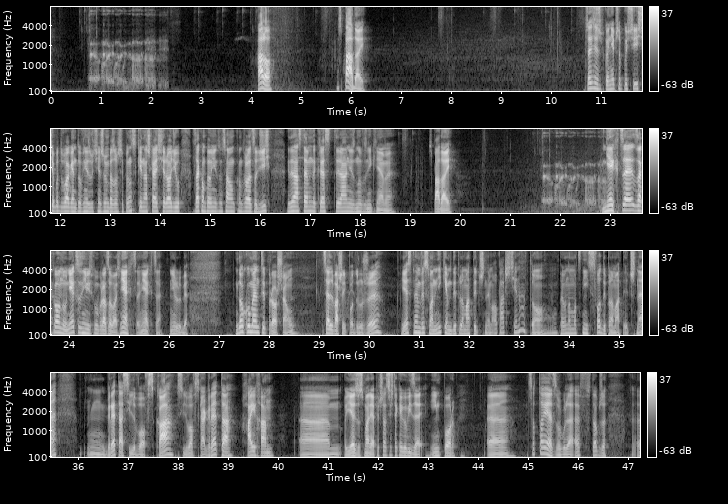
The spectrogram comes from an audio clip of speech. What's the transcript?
Halo? No spadaj. Słuchajcie szybko, nie przepuściliście bo dwóch agentów niezwyciężymy pomocy. Kiedy nasz kraj się rodził, zakon pełnił tę samą kontrolę co dziś. Gdy następny kres tyranii znów znikniemy. Spadaj. Nie chcę zakonu, nie chcę z nimi współpracować. Nie chcę, nie chcę, nie lubię. Dokumenty proszę. Cel waszej podróży. Jestem wysłannikiem dyplomatycznym. Opatrzcie na to. Pełnomocnictwo dyplomatyczne. Mm, Greta Silwowska. Silwowska Greta. Hajhan. Um, o Jezus Maria, pierwszy raz coś takiego widzę. Impor. E, co to jest w ogóle? F, dobrze. E,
